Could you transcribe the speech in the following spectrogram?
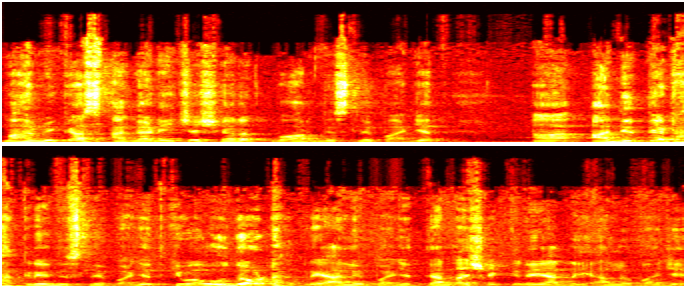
महाविकास आघाडीचे शरद पवार दिसले पाहिजेत आदित्य ठाकरे दिसले पाहिजेत किंवा उद्धव ठाकरे आले पाहिजेत त्यांना शक्य यांनाही आलं पाहिजे.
